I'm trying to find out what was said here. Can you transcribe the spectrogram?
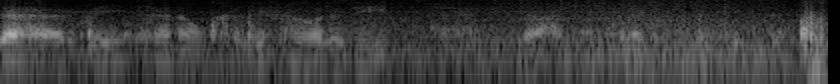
عندها 40 سنة ومخلفها ولدين. يعني مناسبة جدا.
